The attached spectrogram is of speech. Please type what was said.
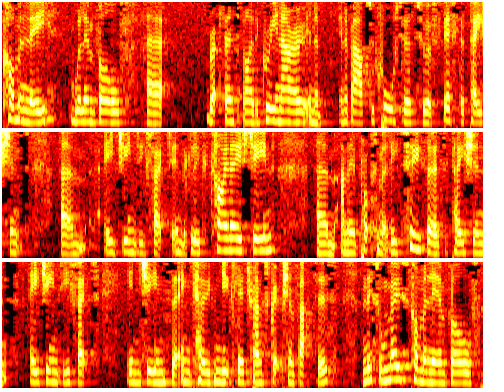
commonly will involve, uh, represented by the green arrow in, a, in about a quarter to a fifth of patients, um, a gene defect in the glucokinase gene, um, and in approximately two-thirds of patients, a gene defect in genes that encode nuclear transcription factors. And this will most commonly involve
